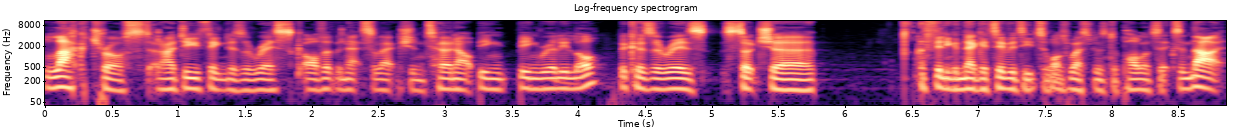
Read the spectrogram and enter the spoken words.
lack trust, and I do think there's a risk of at the next election turnout being being really low because there is such a a feeling of negativity towards Westminster politics, and that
